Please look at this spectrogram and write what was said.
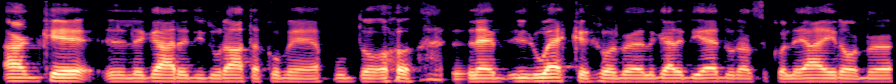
anche eh, le gare di durata come appunto le, il WEC con le gare di endurance, con le Iron,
